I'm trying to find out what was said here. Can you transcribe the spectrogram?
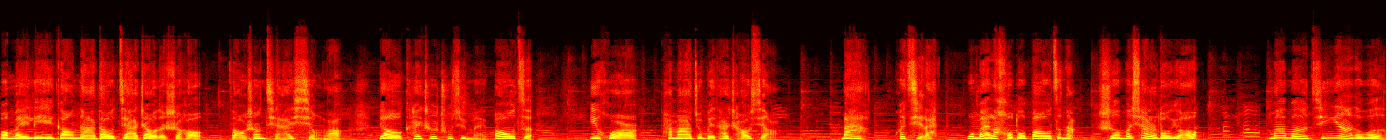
王美丽刚拿到驾照的时候，早上起来醒了，要开车出去买包子。一会儿，他妈就被他吵醒：“妈，快起来，我买了好多包子呢，什么馅儿都有。”妈妈惊讶地问：“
